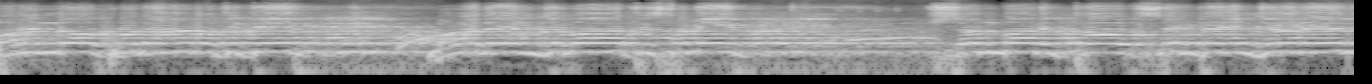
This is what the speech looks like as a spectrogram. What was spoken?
বরেণ্য প্রধান অতিথি সম্মানিত সেক্রেটারি জেনারেল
